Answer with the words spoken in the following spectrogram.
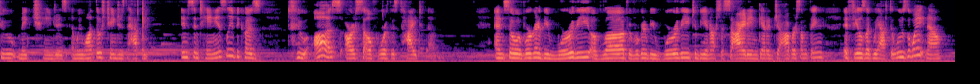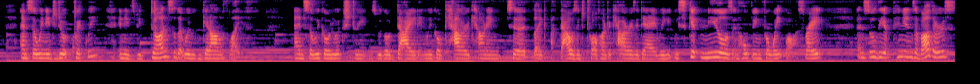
to make changes and we want those changes to happen instantaneously because to us, our self worth is tied to them. And so, if we're going to be worthy of love, if we're going to be worthy to be in our society and get a job or something, it feels like we have to lose the weight now. And so, we need to do it quickly. It needs to be done so that way we can get on with life. And so we go to extremes. We go dieting. We go calorie counting to like a thousand to twelve hundred calories a day. We we skip meals and hoping for weight loss, right? And so the opinions of others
